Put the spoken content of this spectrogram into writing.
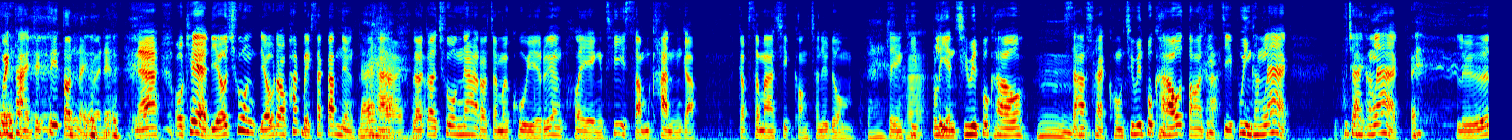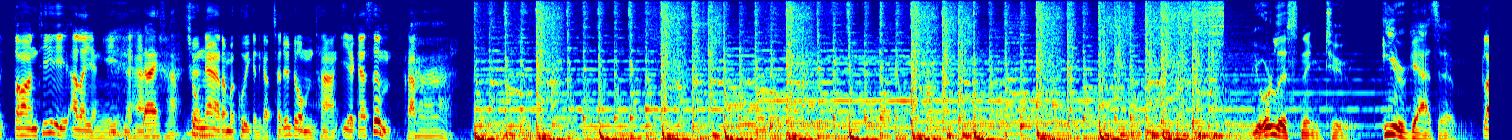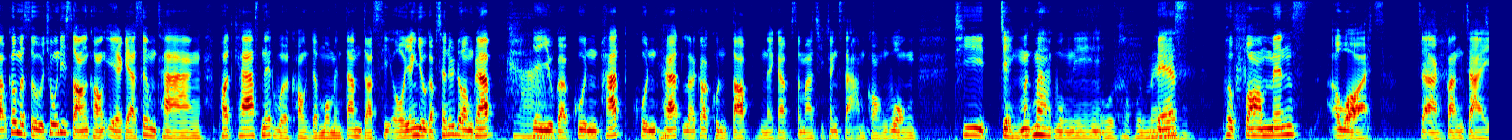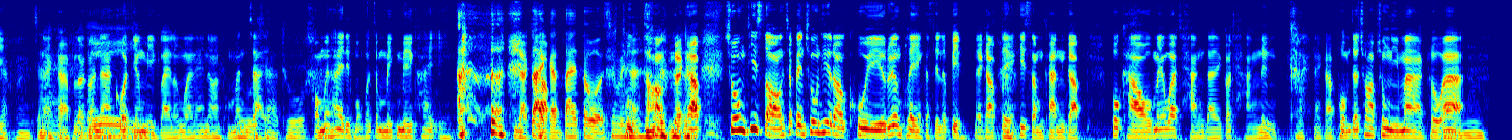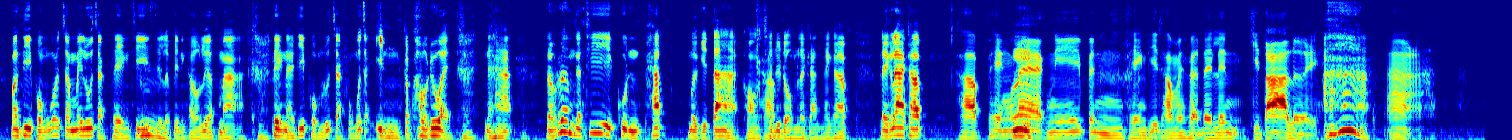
ไปถ่ายเซ็กซี่ตอนไหนวะเนี่ยนะโอเค เดี๋ยวช่วงเดี๋ยวเราพักเบรกสักแป๊บหนึ่งได้นะครัฮะบแล้วก็ช่วงหน้าเราจะมาคุยเรื่องเพลงที่สำคัญกับ กับสมาชิกของชนุดมได้เพลงที่เปลี่ยนชีวิตพวกเขาอืมซาวด์แทร็กของชีวิตพวกเขาตอนที่ครับจีบผู้หญิงครั้งแรก ผู้ชายครั้งแรก หรือตอนที่อะไรอย่างนี้นะฮะได้ค่ะช่วงหน้าเรามาคุยกันกับชนุดมทาง Eargasm ครับค่ะ You're listening to Eargasm. กลับเข้ามาสู่ช่วงที่ 2 ของ Ear g a s m ทาง Podcast Network ของ The Momentum co ยังอยู่กับชนุดมครับค่ะยังอยู่กับคุณพัทคุณแพทแล้วก็คุณท็อปนะครับสมาชิกทั้ง 3 ของวงที่เจ๋งมาก ๆ วงนี้โอ้ยขอบคุณมาก Best Performance Awards จากฟังใจจากฟังใจนะครับ แล้วก็อนาคตยังมีอีกหลายรางวัลแน่นอน ผมมั่นใจโอ้สาธุครับเขาไม่ให้เดี๋ยวผมก็จะเมคเมคให้เองนะคจ่ายรับกันใต้โต๊ะใช่ไหมถูกฮะต้องนะครับ ช่วงที่ 2 จะเป็นช่วงที่เราคุยเรื่องเพลงกับศิลปินนะครับเพลงที่สำคัญกับพวกเขาไม่ว่าทางใดก็ทางหนึ่งค่ะนะครับผมจะชอบช่วงนี้มากเพราะว่าอืมบางทีผมก็จะไม่รู้จักเพลงที่อืมศิลปินเขาเลือกมาค่ะเพลงไหนที่ผมรู้จักผมก็จะอินกับเขาด้วยค่ะนะฮะเราเริ่มกันที่คุณแพทมือกีตาร์ของครับชนุดมแล้วกันนะครับเพลงแรกครับ ครับ เพลงแรกนี้เป็นเพลงที่ทำให้แพทได้เล่นกีตาร์เลยอ่าอ่า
